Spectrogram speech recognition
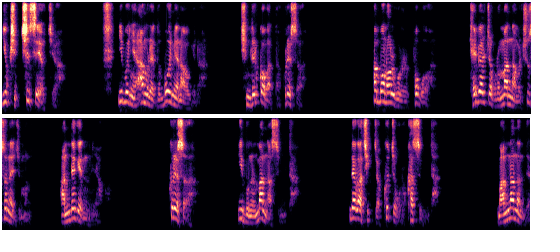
67세였죠. 이분이 아무래도 모임에 나오기는 힘들 것 같다. 그래서 한번 얼굴을 보고 개별적으로 만남을 주선해주면 안 되겠느냐고. 그래서 이분을 만났습니다. 내가 직접 그쪽으로 갔습니다. 만나는데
